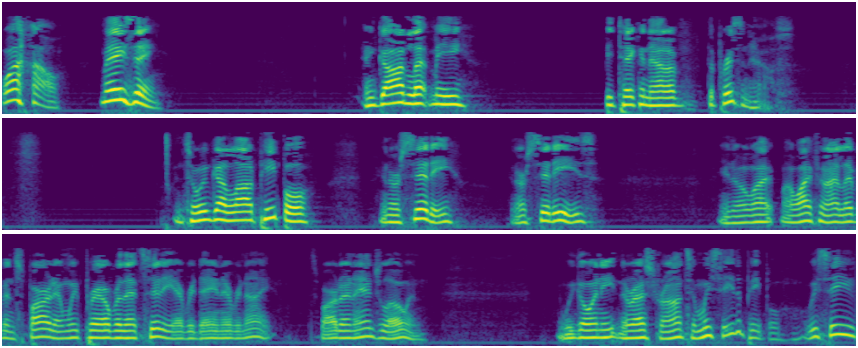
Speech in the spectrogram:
Wow. Amazing. And God let me be taken out of the prison house. And so we've got a lot of people in our city, in our cities. You know, I, my wife and I live in Sparta, and we pray over that city every day and every night. Sparta and Angelo, and we go and eat in the restaurants, and we see the people. We see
